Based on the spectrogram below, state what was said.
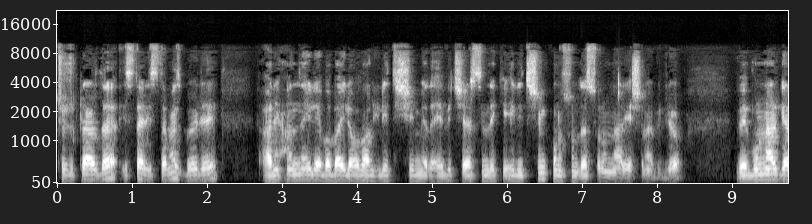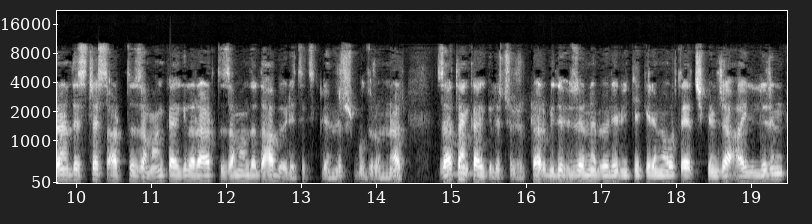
çocuklarda ister istemez böyle hani anne ile baba ile olan iletişim ya da ev içerisindeki iletişim konusunda sorunlar yaşanabiliyor. Ve bunlar genelde stres arttığı zaman, kaygıları arttığı zaman da daha böyle tetiklenir bu durumlar. Zaten kaygılı çocuklar bir de üzerine böyle bir kekeleme ortaya çıkınca ailelerin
